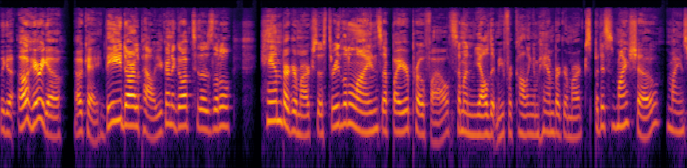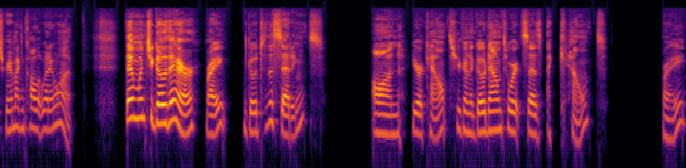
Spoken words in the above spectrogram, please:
at that. Oh, here we go. Okay. The Darla Powell. You're going to go up to those little hamburger marks, those three little lines up by your profile. Someone yelled at me for calling them hamburger marks, but it's my show, my Instagram. I can call it what I want. Then once you go there, right, go to the settings on your account. You're going to go down to where it says account, right?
